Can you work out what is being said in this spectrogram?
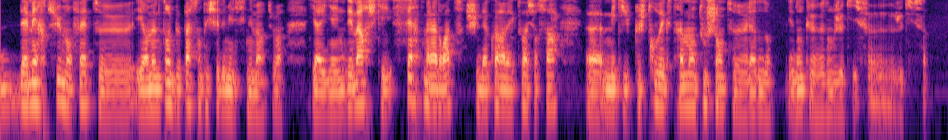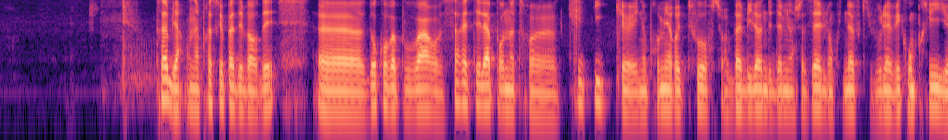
d'amertume en fait, euh, et en même temps il peut pas s'empêcher d'aimer le cinéma, tu vois. Il y a, une démarche qui est certes maladroite, je suis d'accord avec toi sur ça, euh, mais qui, que je trouve extrêmement touchante euh, là-dedans. Et donc donc je kiffe je kiffe ça. Très bien, on n'a presque pas débordé. Euh, donc on va pouvoir s'arrêter là pour notre critique et nos premiers retours sur Babylone de Damien Chazelle. Donc une œuvre qui, vous l'avez compris,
